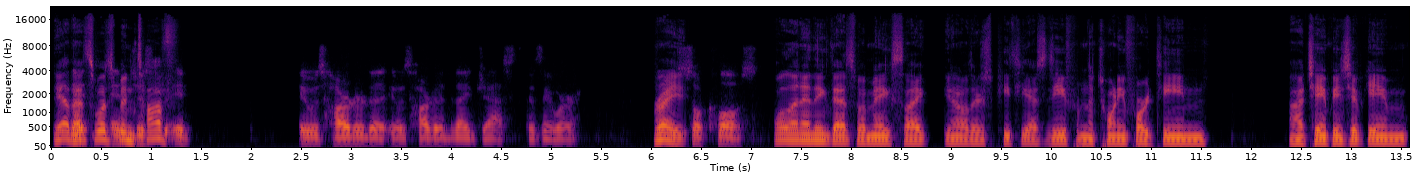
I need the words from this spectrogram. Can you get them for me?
Yeah, that's it- what's been just- tough. It it was harder to it was harder to digest because they were right. so close. Well, and I think that's what makes like you know there's PTSD from the 2014 uh, championship game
